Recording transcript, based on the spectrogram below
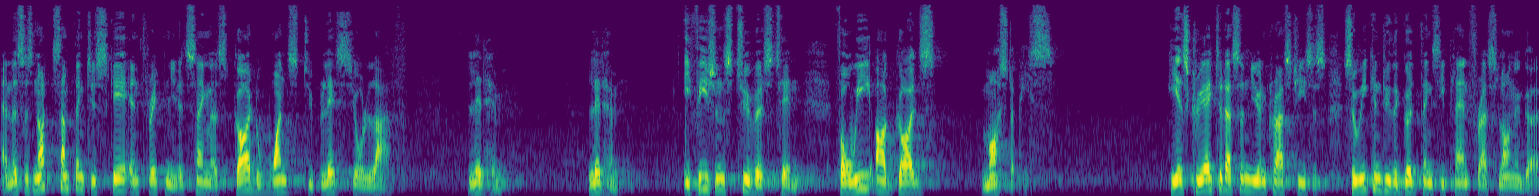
And this is not something to scare and threaten you. It's saying this God wants to bless your life. Let Him. Let Him. Ephesians 2, verse 10. For we are God's masterpiece. He has created us anew in Christ Jesus so we can do the good things He planned for us long ago.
